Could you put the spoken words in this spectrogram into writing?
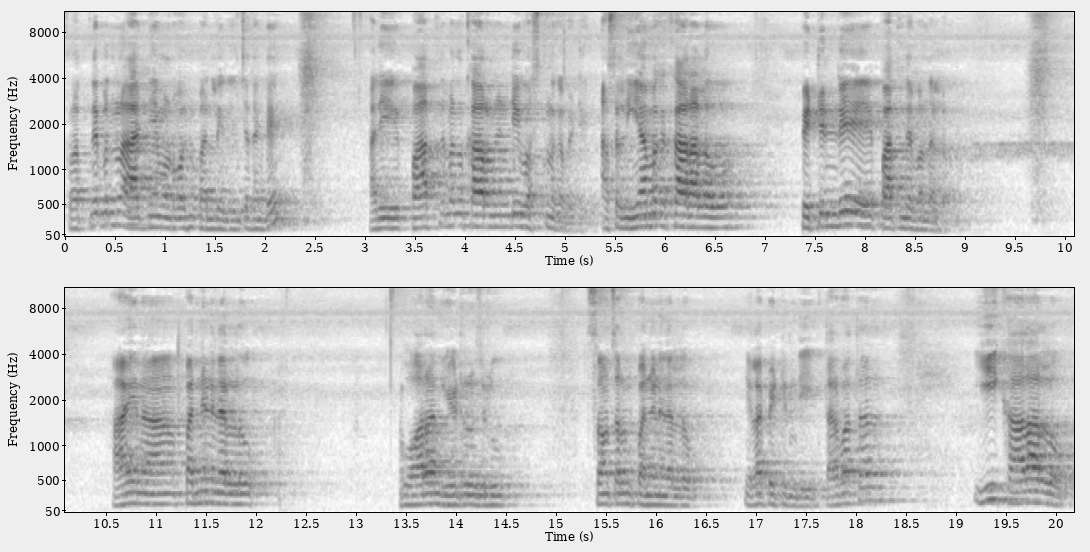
క్రొత్త నిబంధనలు ఆజ్ఞ ఉండవలసిన పని లేదు. ఎంచదంటే అది పాత నిబంధన కాలం నుండి వస్తుంది కాబట్టి. అసలు నియామక కాలాలు పెట్టిందే పాత నిబంధనలు. ఆయన పన్నెండు నెలలు వారానికి ఏడు రోజులు సంవత్సరం పన్నెండు నెలలు ఇలా పెట్టింది. తర్వాత ఈ కాలాల్లో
